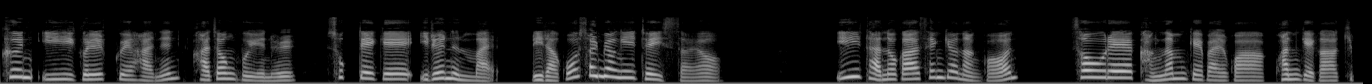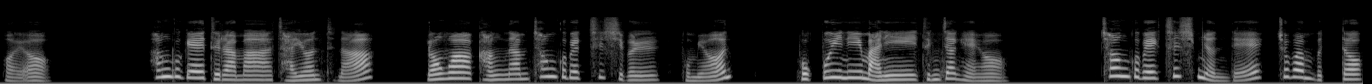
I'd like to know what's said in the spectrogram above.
큰 이익을 꾀하는 가정부인을 속되게 이르는 말이라고 설명이 돼 있어요. 이 단어가 생겨난 건 서울의 강남 개발과 관계가 깊어요. 한국의 드라마 자이언트나 영화 강남 1970을 보면 복부인이 많이 등장해요. 1970년대 초반부터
